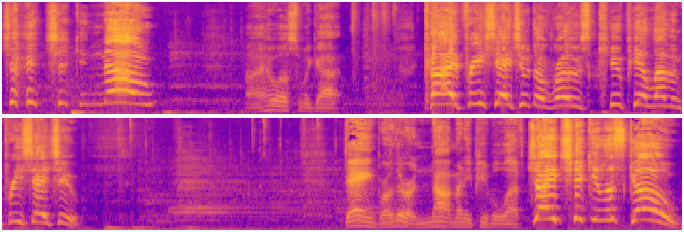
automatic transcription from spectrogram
Giant Chicken, no! Alright, who else we got? Kai, appreciate you with the rose. QP11, appreciate you. Dang, bro, there are not many people left. Giant chicken, let's go!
